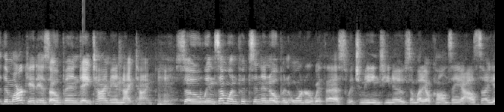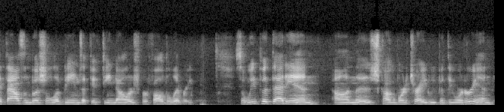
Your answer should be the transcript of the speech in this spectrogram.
the market is open daytime and nighttime. Mm-hmm. So when someone puts in an open order with us, which means you know somebody will call and say, "I'll sell you a thousand bushel of beans at fifteen dollars for fall delivery." So we put that in on the Chicago Board of Trade. We put the order in,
